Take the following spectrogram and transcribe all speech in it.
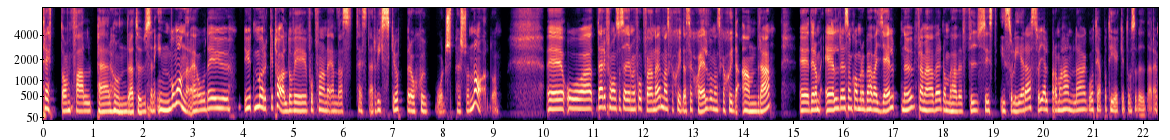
13 fall per 100 000 invånare. Och det är ju det är ett mörkertal då vi fortfarande endast testar riskgrupper och sjukvårdspersonal. Då. Eh, och därifrån så säger de fortfarande att man ska skydda sig själv och man ska skydda andra. Eh, det är de äldre som kommer att behöva hjälp nu framöver. De behöver fysiskt isoleras och hjälpa dem att handla, gå till apoteket och så vidare.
